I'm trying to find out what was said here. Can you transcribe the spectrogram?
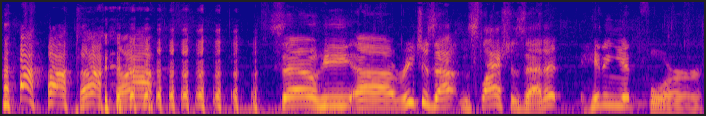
So he uh, reaches out and slashes at it, hitting it for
